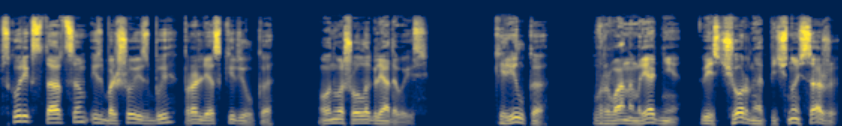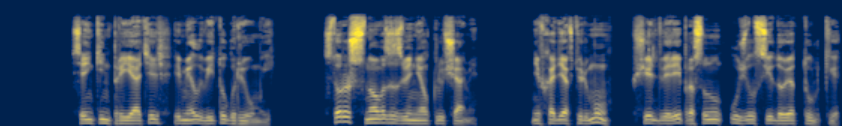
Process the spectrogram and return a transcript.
Вскоре к старцам из большой избы пролез Кирилка. Он вошел, оглядываясь. Кирилка в рваном рядне весь черный от печной сажи. Сенькин приятель имел вид угрюмый. Сторож снова зазвенел ключами. Не входя в тюрьму, в щель дверей просунул узел с едой от тульки.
